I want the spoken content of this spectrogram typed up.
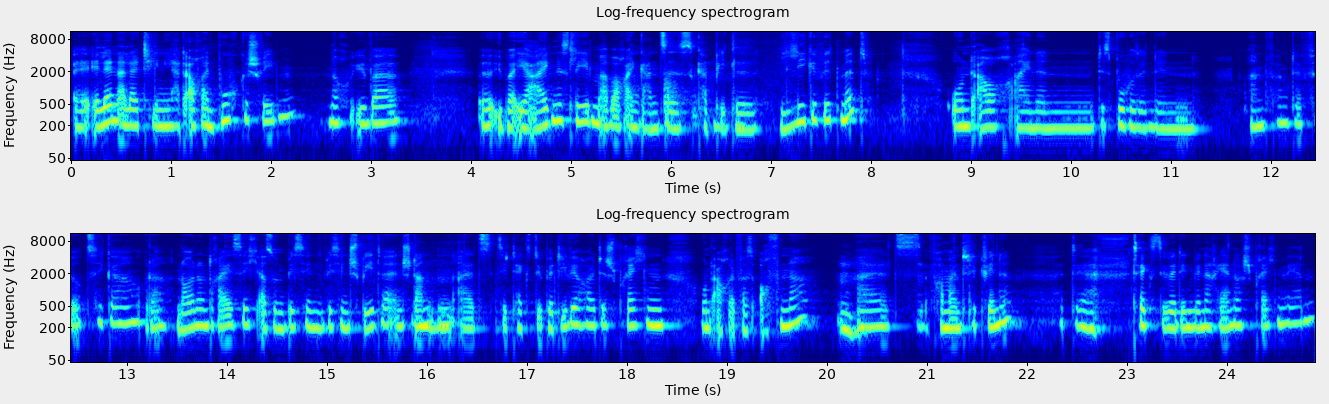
äh, Ellen Alatini hat auch ein Buch geschrieben, noch über, äh, über ihr eigenes Leben, aber auch ein ganzes Kapitel Lilly gewidmet. Und auch einen, das Buch ist in den Anfang der 40er oder 39, also ein bisschen, ein bisschen später entstanden mhm. als die Texte, über die wir heute sprechen und auch etwas offener mhm. als Frau Mantel Quinne, der Text, über den wir nachher noch sprechen werden.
